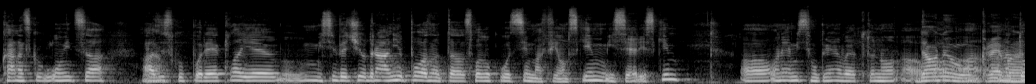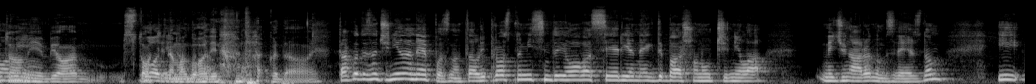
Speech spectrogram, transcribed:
kanadska glumica azijskog porekla je, mislim, već i od ranije poznata sladokusima filmskim i serijskim. Uh, ona je, mislim, u Grenovo, eto, no, Da, ona je u a- Grey's Anatomy je bila stotinama Godinama, da. godina, tako da ovaj. Tako da, znači, nije ona nepoznata, ali prosto mislim da je ova serija negde baš ona učinila međunarodnom zvezdom i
